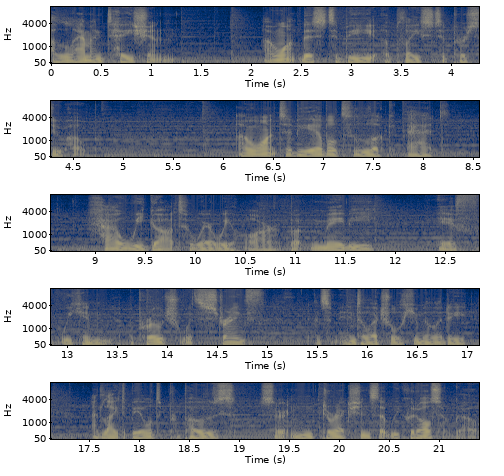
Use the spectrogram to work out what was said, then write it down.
a lamentation. I want this to be a place to pursue hope. I want to be able to look at how we got to where we are, but maybe if we can approach with strength and some intellectual humility, I'd like to be able to propose certain directions that we could also go.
